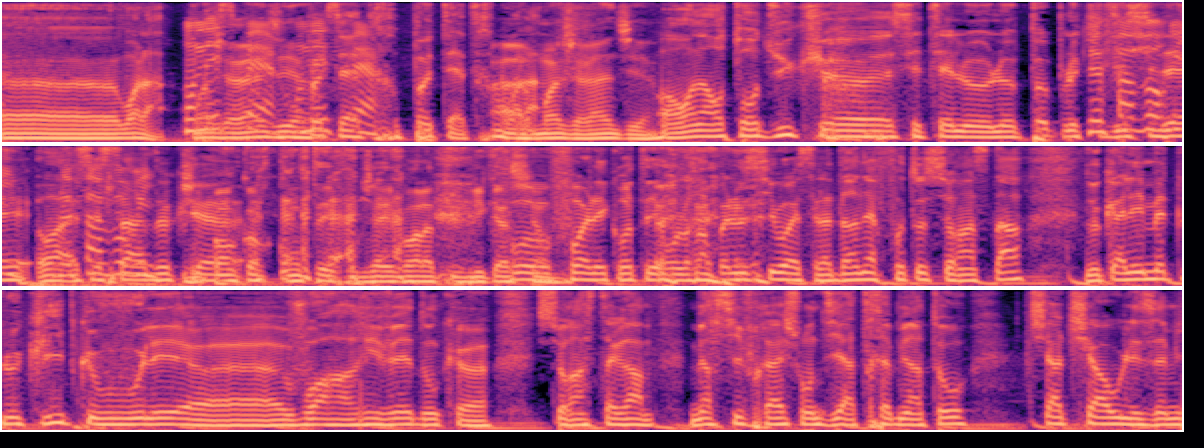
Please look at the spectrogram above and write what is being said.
Euh, voilà. On Moi, espère, hein. espère. Peut-être, peut-être. Ah, voilà. Moi, j'ai rien dit. On a entendu que c'était le, le peuple qui Le favori, décidait. le Ouais, c'est ça. favori. Donc, J'ai euh, pas encore compté, faut que j'aille voir la publication. faut, faut aller compter. On le rappelle aussi, ouais, c'est la dernière photo sur Insta. Donc allez mettre le clip que vous voulez euh, voir arriver donc euh, sur Instagram. Merci Fresh, on dit à très bientôt. Ciao ciao les amis.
